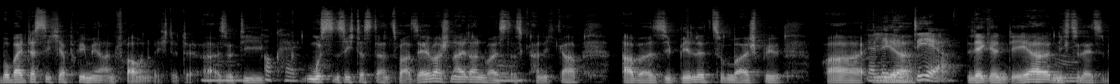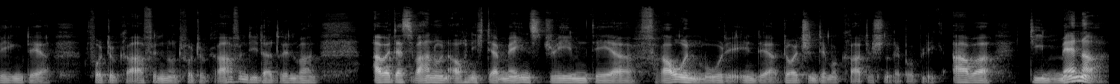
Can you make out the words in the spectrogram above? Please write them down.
Wobei das sich ja primär an Frauen richtete. Also die okay. mussten sich das dann zwar selber schneidern, weil es mhm. das gar nicht gab, aber Sibylle zum Beispiel war ja, eher legendär, legendär nicht mhm. zuletzt wegen der Fotografinnen und Fotografen, die da drin waren. Aber das war nun auch nicht der Mainstream der Frauenmode in der Deutschen Demokratischen Republik. Aber die Männer,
